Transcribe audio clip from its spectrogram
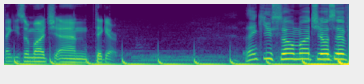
Thank you so much, and take care. Thank you so much, Josef.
